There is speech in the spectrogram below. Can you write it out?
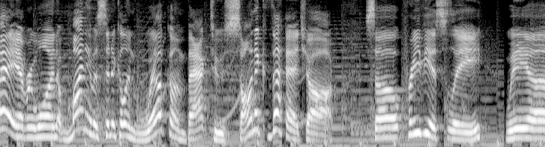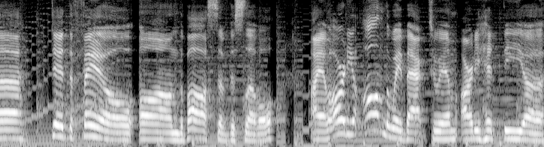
Hey everyone, my name is Cyndakiel and welcome back to Sonic the Hedgehog. So previously, we uh, did the fail on the boss of this level. I am already on the way back to him, already hit the uh,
